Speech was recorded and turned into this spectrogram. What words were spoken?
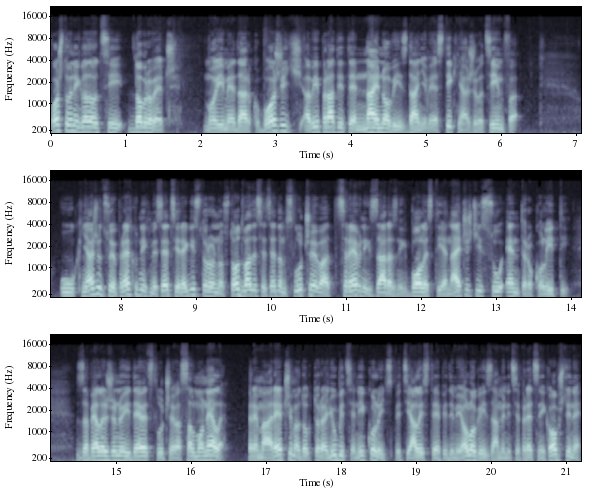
Poštovani gledalci, dobro veče. Moje ime je Darko Božić, a vi pratite najnoviji izdanje Vesti Knjaževac Infa. U Knjaževcu je prethodnih meseci registrovano 127 slučajeva crevnih zaraznih bolesti, a najčešći su enterokoliti. Zabeleženo je i 9 slučajeva salmonele. Prema rečima doktora Ljubice Nikolić, specijaliste epidemiologa i zamenice predsednika opštine,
